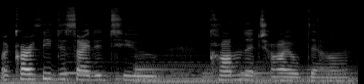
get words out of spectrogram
McCarthy decided to calm the child down,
